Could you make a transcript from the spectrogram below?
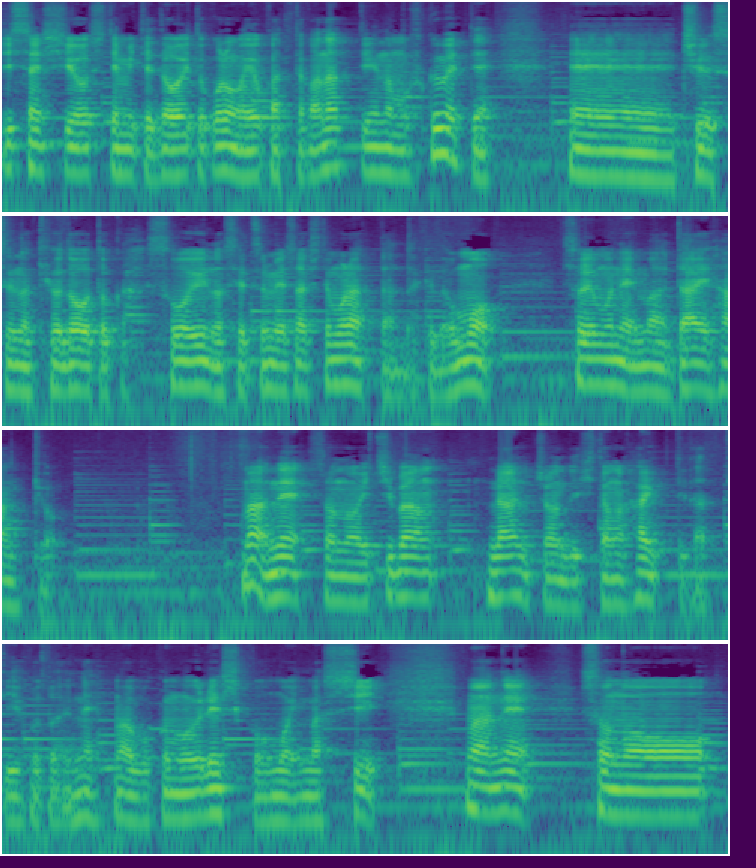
実際使用してみてどういうところが良かったかなっていうのも含めて、えー、中枢の挙動とか、そういうのを説明させてもらったんだけども、それもね、まあ大反響。まあね、その一番ランチョンで人が入ってたっていうことでね、まあ僕も嬉しく思いますし、まあね、その、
